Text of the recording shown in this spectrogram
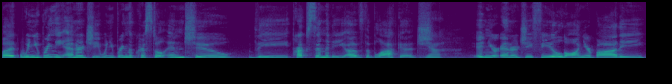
But when you bring the energy, when you bring the crystal into the proximity of the blockage yeah. in your energy field, on your body,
